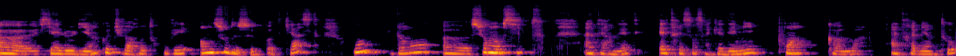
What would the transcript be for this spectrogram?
euh, via le lien que tu vas retrouver en dessous de ce podcast ou euh, sur mon site internet êtreessenceacademy.com. À très bientôt.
